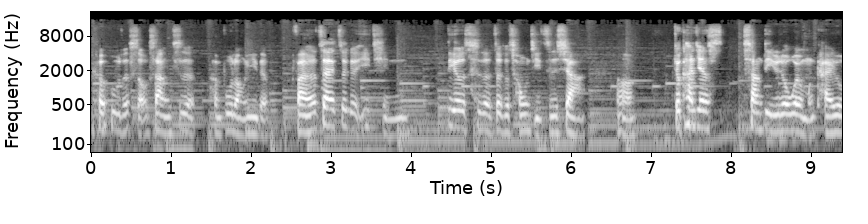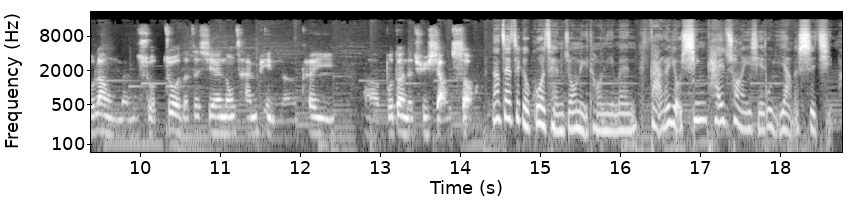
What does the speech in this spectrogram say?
客户的手上是很不容易的。反而在这个疫情第二次的这个冲击之下，啊，就看见上帝就为我们开路，让我们所做的这些农产品呢，可以呃不断的去销售。那在这个过程中里头，你们反而有新开创一些不一样的事情吗？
